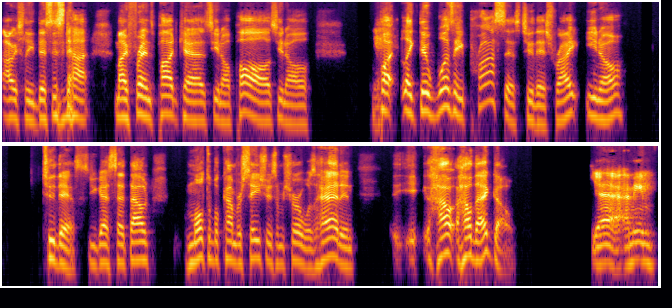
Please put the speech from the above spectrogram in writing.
obviously this is not my friend's podcast. You know, Paul's. You know, but like there was a process to this, right? You know, to this. You guys sat down, multiple conversations. I'm sure was had, and it, how how that go? Yeah, I mean,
